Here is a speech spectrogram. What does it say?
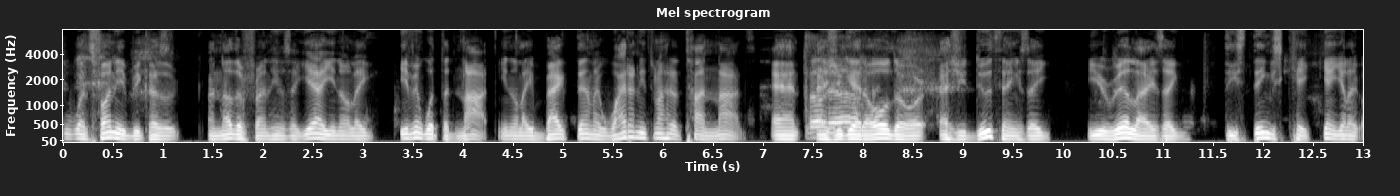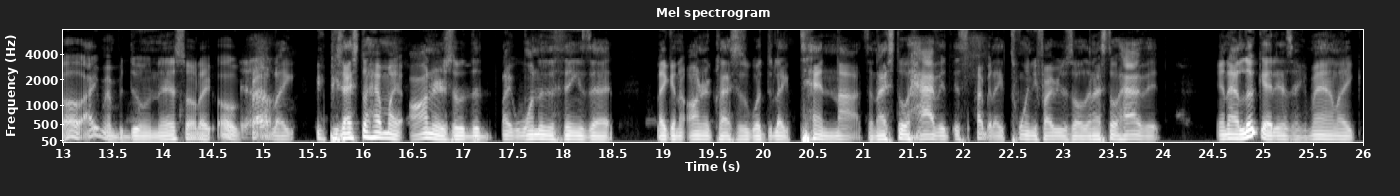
what's funny because another friend he was like, yeah, you know, like even with the knot, you know, like back then, like why do I need to know how to tie knots? And oh, as yeah. you get older, or as you do things, like you realize like these things kick in. You're like, oh, I remember doing this. So like, oh yeah. crap, like because I still have my honors. So the like one of the things that like in the honor class is what do like 10 knots and I still have it. It's probably like 25 years old and I still have it. And I look at it, it's like, man, like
